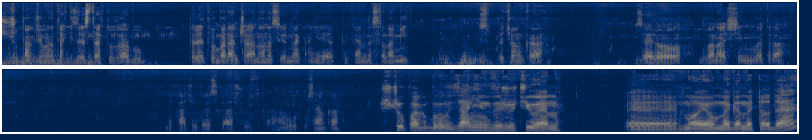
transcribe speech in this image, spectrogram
Szczupak wziął na taki zestaw, tu chyba był pelet pomarańcza ananas jednak, a nie pykane salami. Z plecionka 0,12 mm. Nie haczyk, to jest chyba szóstka, albo ósemka. Szczupak był zanim wyrzuciłem e, moją mega metodę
